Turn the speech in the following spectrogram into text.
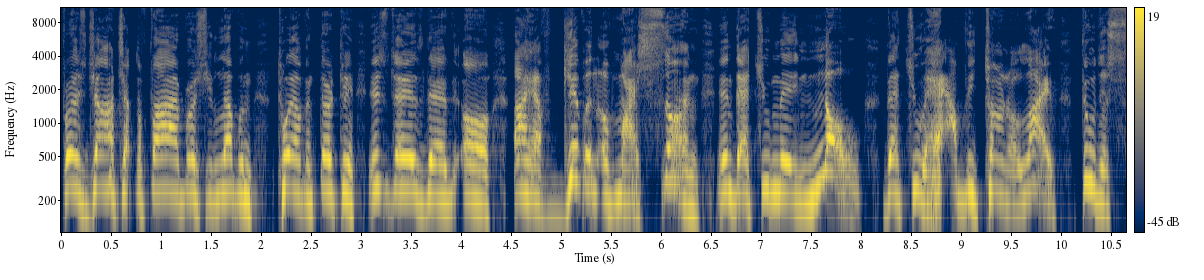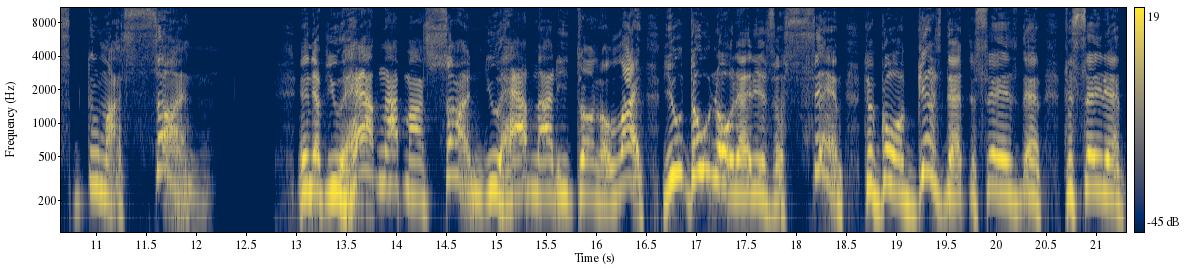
First John chapter 5, verse 11, 12, and 13, it says that uh, I have given of my son, and that you may know that you have eternal life through the through my son. And if you have not my son, you have not eternal life. You do know that is a sin to go against that, to say that, to say that,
